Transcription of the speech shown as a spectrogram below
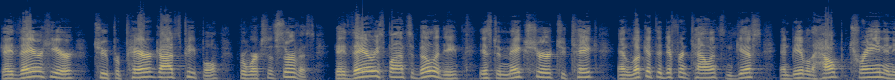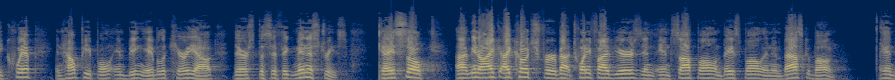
Okay, they are here to prepare God's people for works of service. Okay, their responsibility is to make sure to take and look at the different talents and gifts and be able to help train and equip and help people in being able to carry out their specific ministries. Okay, so, um, you know, I, I coached for about 25 years in, in softball and baseball and in basketball. And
